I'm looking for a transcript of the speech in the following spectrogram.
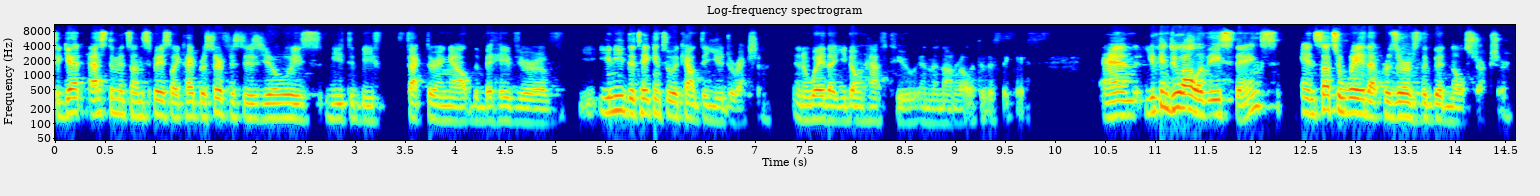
to get estimates on space like hypersurfaces, you always need to be factoring out the behavior of, you need to take into account the u direction in a way that you don't have to in the non-relativistic case. And you can do all of these things in such a way that preserves the good null structure.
